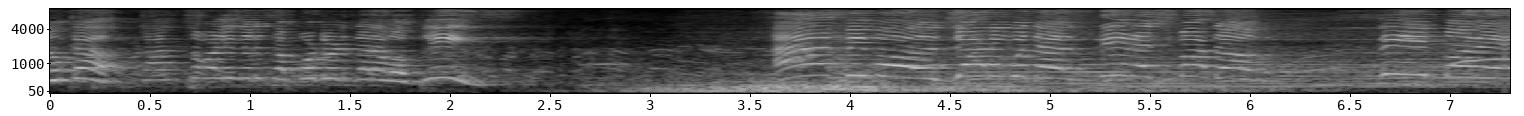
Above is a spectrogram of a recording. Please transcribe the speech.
നമുക്ക് ഒരു support and people joining with us Madhav മോനെ.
